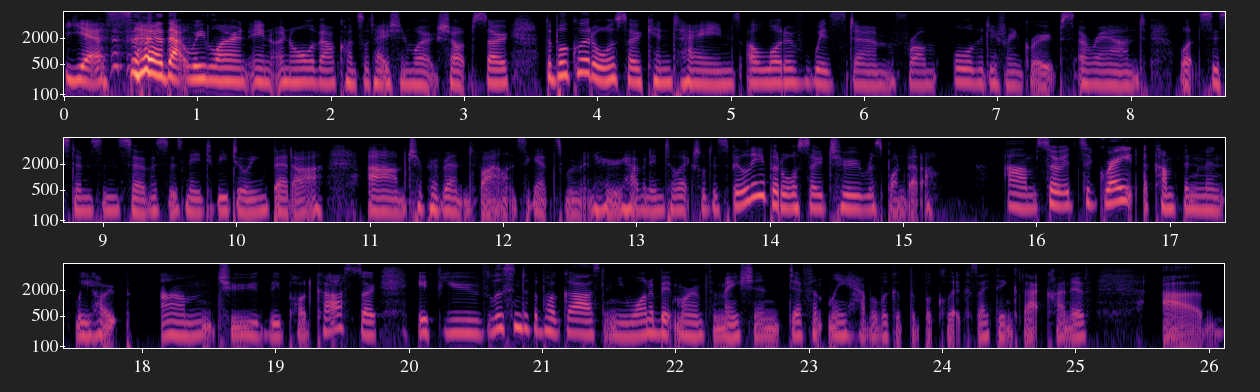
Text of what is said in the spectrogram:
Yes, that we learn in, in all of our consultation workshops. So the booklet also contains a lot of wisdom from all the different groups around what systems and services need to be doing better um, to prevent violence against women who have an intellectual disability, but also to respond better. Um, so it's a great accompaniment, we hope, um, to the podcast. So if you've listened to the podcast and you want a bit more information, definitely have a look at the booklet because I think that kind of um,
